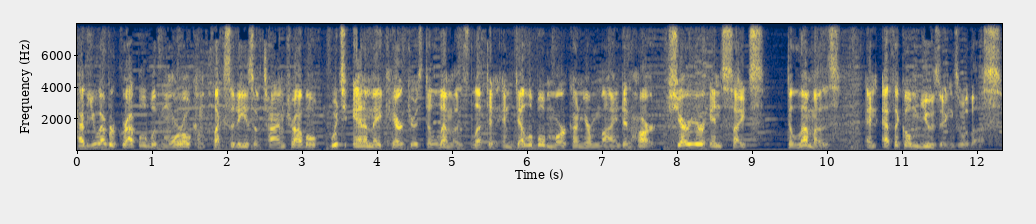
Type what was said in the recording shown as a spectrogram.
Have you ever grappled with moral complexities of time travel? Which anime character's dilemmas left an indelible mark on your mind and heart? Share your insights dilemmas, and ethical musings with us.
